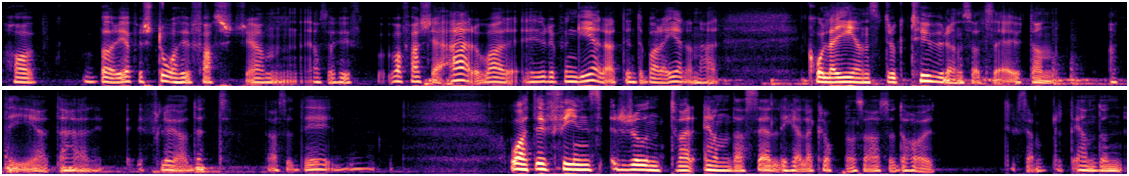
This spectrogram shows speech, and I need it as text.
ha, börjar förstå hur fascian, alltså hur, vad fascia är och vad, hur det fungerar. Att det inte bara är den här kollagenstrukturen så att säga. Utan att det är det här flödet. Alltså det, och att det finns runt varenda cell i hela kroppen. Så alltså du har till exempel ett endon,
